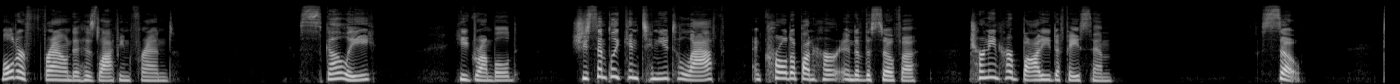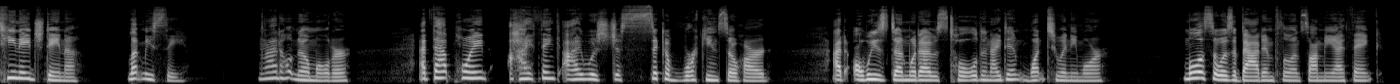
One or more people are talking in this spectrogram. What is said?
Mulder frowned at his laughing friend. Scully, he grumbled. She simply continued to laugh and curled up on her end of the sofa, turning her body to face him. So, teenage Dana, let me see. I don't know, Mulder. At that point, I think I was just sick of working so hard. I'd always done what I was told, and I didn't want to anymore. Melissa was a bad influence on me, I think.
